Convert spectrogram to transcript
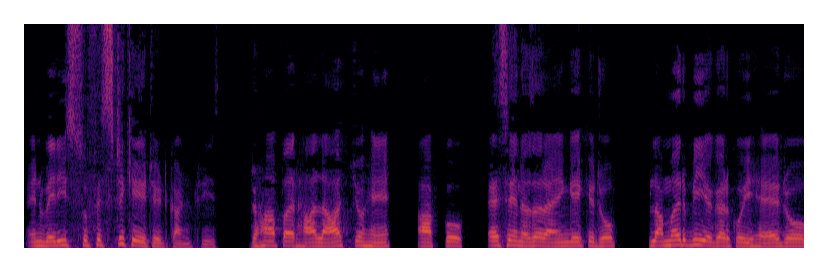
and very sophisticated countries جہاں پر حالات جو ہیں آپ کو ایسے نظر آئیں گے کہ جو پلمر بھی اگر کوئی ہے جو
